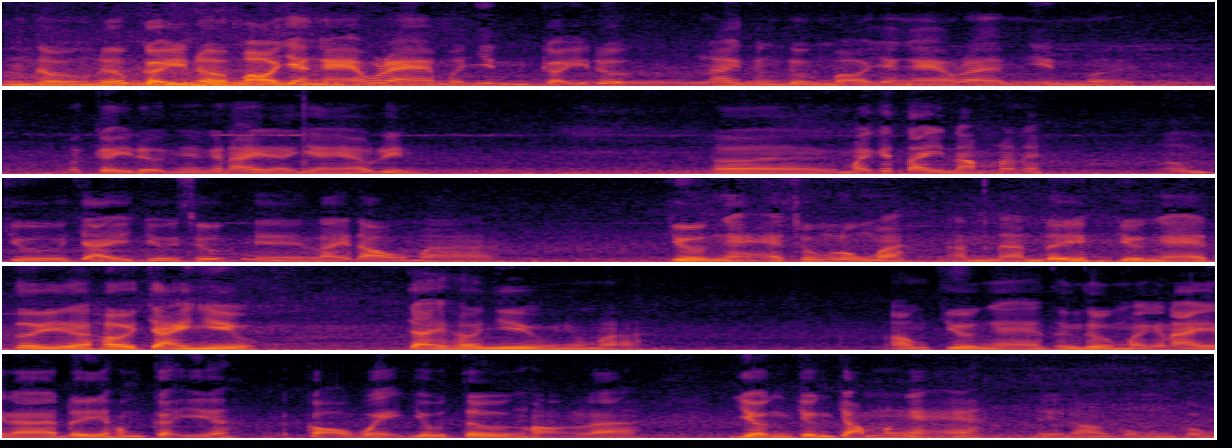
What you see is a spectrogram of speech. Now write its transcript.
Thường thường nếu kỹ nữa mở dàn áo ra mới nhìn kỹ được. Cái này thường thường mở dàn áo ra mới nhìn mới mới kỹ được nhưng cái này là dàn áo rin à, ờ, mấy cái tay nắm đó nè. Nó còn chưa chày chưa xước thì lấy đâu mà chưa ngã xuống luôn mà. Anh anh đi chưa ngã tuy là hơi chày nhiều. Chày hơi nhiều nhưng mà nó không chưa ngã. Thường thường mấy cái này là đi không kỹ á. Cọ quẹt vô tường hoặc là dần chân trống nó ngã thì nó cũng cũng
